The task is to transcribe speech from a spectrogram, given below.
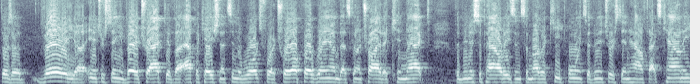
There's a very uh, interesting and very attractive uh, application that's in the works for a trail program that's going to try to connect the municipalities and some other key points of interest in Halifax County.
